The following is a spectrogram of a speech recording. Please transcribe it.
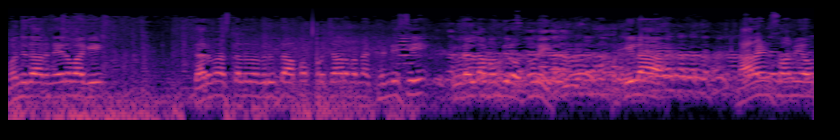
ಬಂದಿದ್ದಾರೆ ನೇರವಾಗಿ. ಧರ್ಮಸ್ಥಳದ ವಿರುದ್ಧ ಅಪಪ್ರಚಾರವನ್ನ ಖಂಡಿಸಿ ಇವರೆಲ್ಲ ಬಂದಿರೋದು ನೋಡಿ. ವಕೀಲ ನಾರಾಯಣ ಸ್ವಾಮಿ ಅವರನ್ನು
